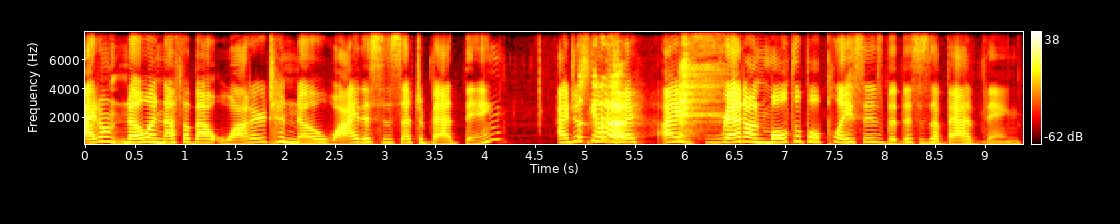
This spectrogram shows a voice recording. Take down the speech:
I don't know enough about water to know why this is such a bad thing. I just Look know that. I, I've read on multiple places that this is a bad thing.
